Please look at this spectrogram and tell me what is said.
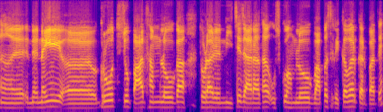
नई ग्रोथ जो पाथ हम लोगों का थोड़ा नीचे जा रहा था उसको हम लोग वापस रिकवर कर पाते।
